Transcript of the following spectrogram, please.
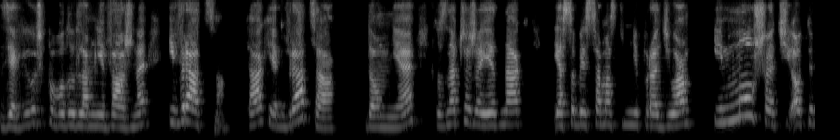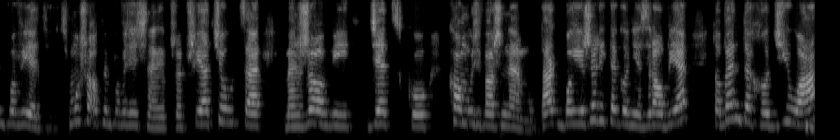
z jakiegoś powodu dla mnie ważne i wraca, tak? Jak wraca do mnie, to znaczy, że jednak ja sobie sama z tym nie poradziłam i muszę ci o tym powiedzieć. Muszę o tym powiedzieć najlepsze przyjaciółce, mężowi, dziecku, komuś ważnemu, tak? Bo jeżeli tego nie zrobię, to będę chodziła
